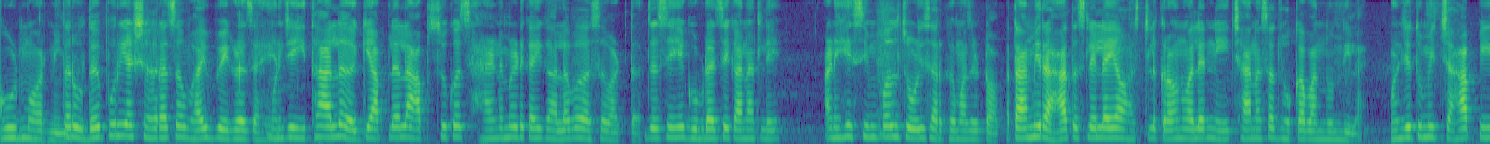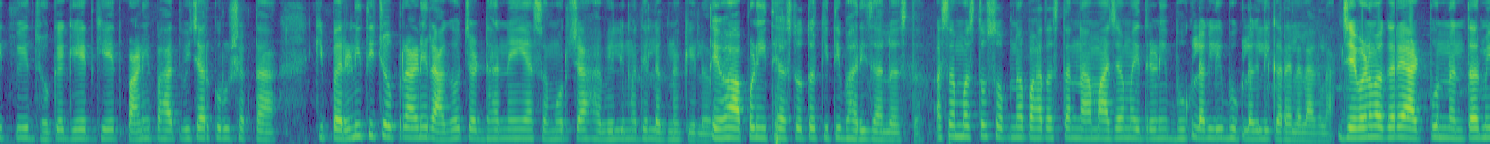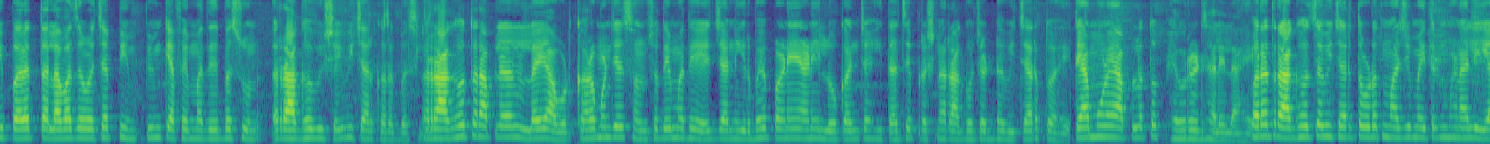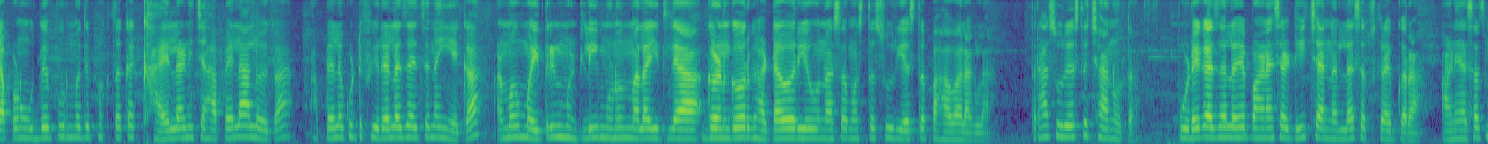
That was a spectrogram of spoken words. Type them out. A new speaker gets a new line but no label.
Good morning तर उदयपूर या शहराचं व्हाईब वेगळंच आहे. म्हणजे इथं आलं की आपल्याला आपसुकच हँडमेड काही घालावं असं वाटतं. जसे हे घुबडाचे कानातले आणि हे सिंपल चोळीसारखं माझं टॉप आता आम्ही राहत असलेल्या या हॉस्टेल क्राऊनवाल्यांनी छान असा झोका बांधून दिलाय. म्हणजे तुम्ही चहा पीत पीत झोके घेत घेत पाणी पाहत विचार करू शकता की परिणिती चोप्रा आणि राघव चड्ढाने या समोरच्या हवेलीमध्ये लग्न केलं. तेव्हा आपण इथे असतो तर किती भारी झालं असतं. असं मस्त स्वप्न पाहत असताना माझ्या मैत्रिणी भूक लागली भूक लागली करायला लागला. जेवण वगैरे आटपून नंतर मी परत तलावाजवळच्या पिंपिम कॅफेमध्ये बसून राघव विषयी विचार करत बसले. राघव तर आपल्याला लय आवड खरं म्हणजे संसदेमध्ये ज्या निर्भयपणे आणि लोकांच्या हिताचे प्रश्न राघव चड्ढा विचारतो आहे त्यामुळे आपला तो फेवरेट झालेला आहे. परत राघवचा विचार तोडत माझी मैत्रीण म्हणाली आपण उदयपूरमध्ये फक्त काय खायला आणि चहा प्यायला आलोय का? आपल्याला कुठे फिरायला जायचं नाही आहे का? आणि मग मैत्रीण म्हटली म्हणून मला इथल्या गणगौर घाटावर येऊन असा मस्त सूर्यास्त पाहावा लागला. तर हा सूर्यास्त छान होता. पुढे काय झालं हे पाहण्यासाठी चॅनलला सबस्क्राईब करा आणि असाच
